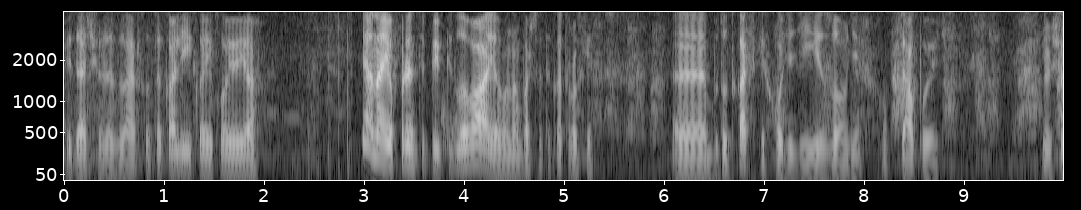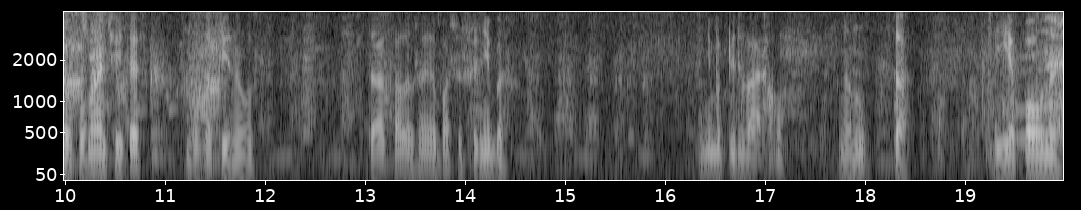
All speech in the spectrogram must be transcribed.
піде через верх. Ось така лійка, якою я я нею, в принципі, підливаю, вона, бачите, така трохи. Е, бо тут качки ходять її ззовні, обцяпують. Включив поменший тиск, бо запінилось. Так, але вже я бачу, що ніби ніби під. А ну, так. Є повне,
